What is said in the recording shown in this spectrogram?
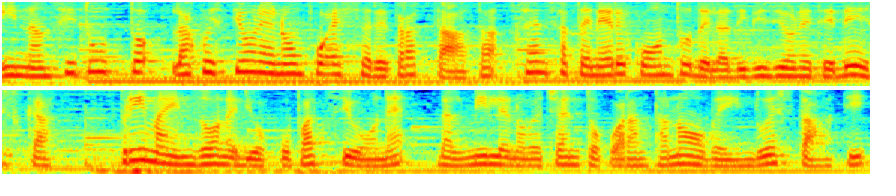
Innanzitutto, la questione non può essere trattata senza tenere conto della divisione tedesca, prima in zone di occupazione, dal 1949 in due stati,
